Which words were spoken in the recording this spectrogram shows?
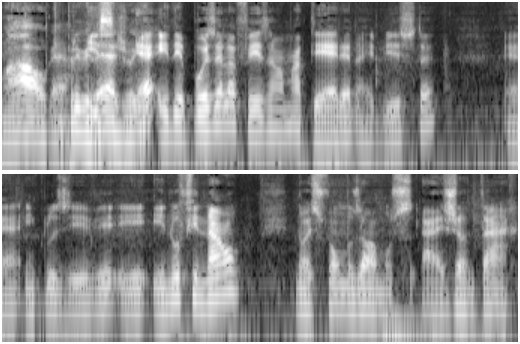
Uau, que É. privilégio, Isso- hein? é, e depois ela fez uma matéria na revista, é, inclusive, e, e no final nós fomos almoçar, a jantar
